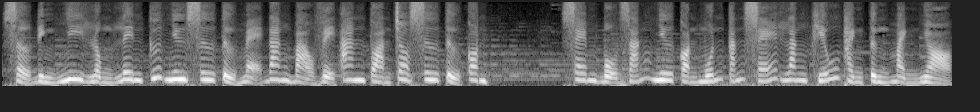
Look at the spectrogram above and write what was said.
Sở Đình Nhi lồng lên cứ như sư tử mẹ đang bảo vệ an toàn cho sư tử con. Xem bộ dáng như còn muốn cắn xé Lăng khiếu thành từng mảnh nhỏ.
